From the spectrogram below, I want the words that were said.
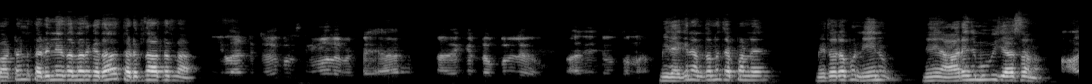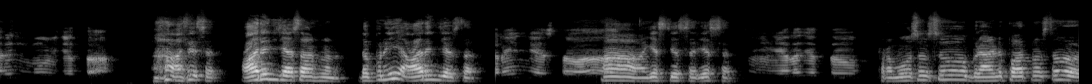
బట్టలు తడి లేదన్నారు కదా తడుపుతా అంటున్నా ఇలాంటి జోకులు సినిమాలో పెట్టాయా నా దగ్గర డబ్బులు లేవు అదే చెబుతున్నా మీ దగ్గర ఎంత ఉందో చెప్పండి. మీతో డబ్బు నేను నేను ఆరెంజ్ మూవీ చేస్తాను. ఆరెంజ్ మూవీ చేస్తా. అదే సార్. ఆరెంజ్ చేస్తా అంటున్నాను. డబ్బుని ఆరెంజ్ చేస్తా. Yes yes sir yes sir promotions brand పార్ట్నర్స్తో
